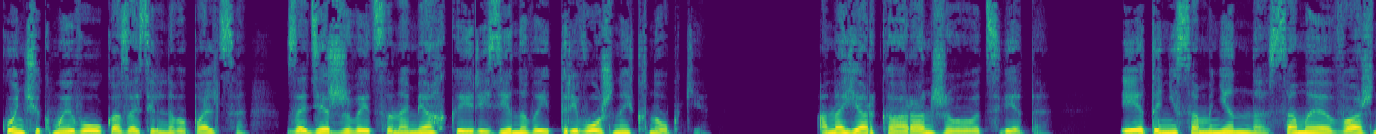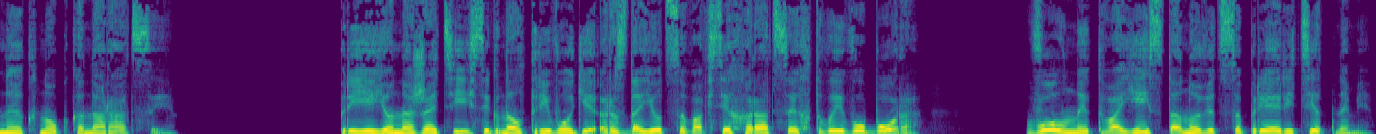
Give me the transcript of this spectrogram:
Кончик моего указательного пальца задерживается на мягкой резиновой тревожной кнопке. Она ярко-оранжевого цвета, и это, несомненно, самая важная кнопка на рации. При ее нажатии сигнал тревоги раздается во всех рациях твоего бора. Волны твоей становятся приоритетными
